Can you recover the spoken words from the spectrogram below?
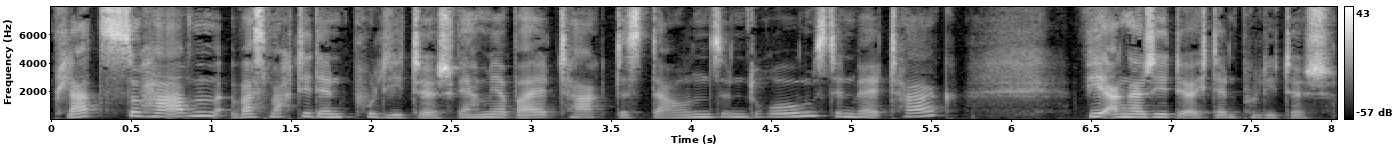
Platz zu haben. Was macht ihr denn politisch? Wir haben ja bald Tag des Down-Syndroms, den Welttag. Wie engagiert ihr euch denn politisch?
